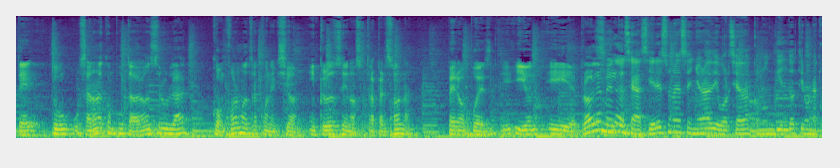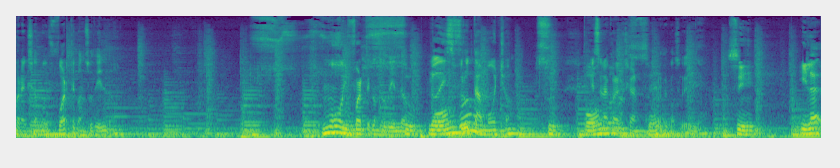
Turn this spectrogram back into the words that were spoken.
de tú usar una computadora o un celular conforma otra conexión, incluso si no es otra persona. Pero pues, y, y, probablemente... o sea, si eres una señora divorciada con un dildo, tiene una conexión muy fuerte con su dildo. Muy fuerte con su dildo. Lo disfruta mucho. es una conexión fuerte con su dildo. Sí, y, la,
